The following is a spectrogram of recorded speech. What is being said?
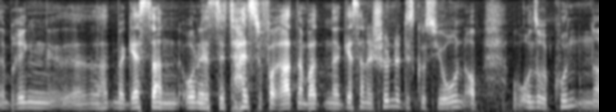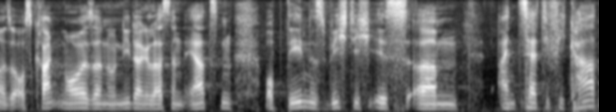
äh, bringen. Äh, hatten wir gestern, ohne jetzt Details zu verraten, aber hatten wir gestern eine schöne Diskussion, ob, ob unsere Kunden, also aus Krankenhäusern und niedergelassenen Ärzten, ob denen es wichtig ist, ähm, ein Zertifikat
